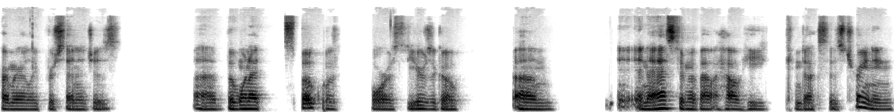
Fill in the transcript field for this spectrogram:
primarily percentages, uh, but when I spoke with Boris years ago um, and asked him about how he conducts his training,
